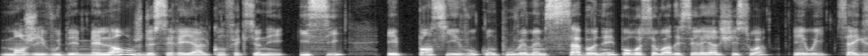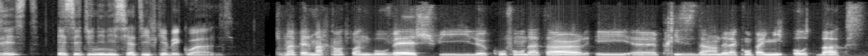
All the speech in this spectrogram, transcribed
Mangez-vous des mélanges de céréales confectionnés ici? Et pensiez-vous qu'on pouvait même s'abonner pour recevoir des céréales chez soi? Eh oui, ça existe et c'est une initiative québécoise. Je m'appelle Marc-Antoine Beauvais, je suis le cofondateur et euh, président de la compagnie Oatbox.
